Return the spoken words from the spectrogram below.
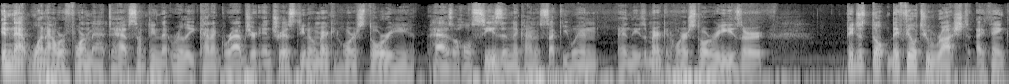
in that one hour format to have something that really kind of grabs your interest. You know, American Horror Story has a whole season to kind of suck you in, and these American Horror Stories are they just don't they feel too rushed i think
